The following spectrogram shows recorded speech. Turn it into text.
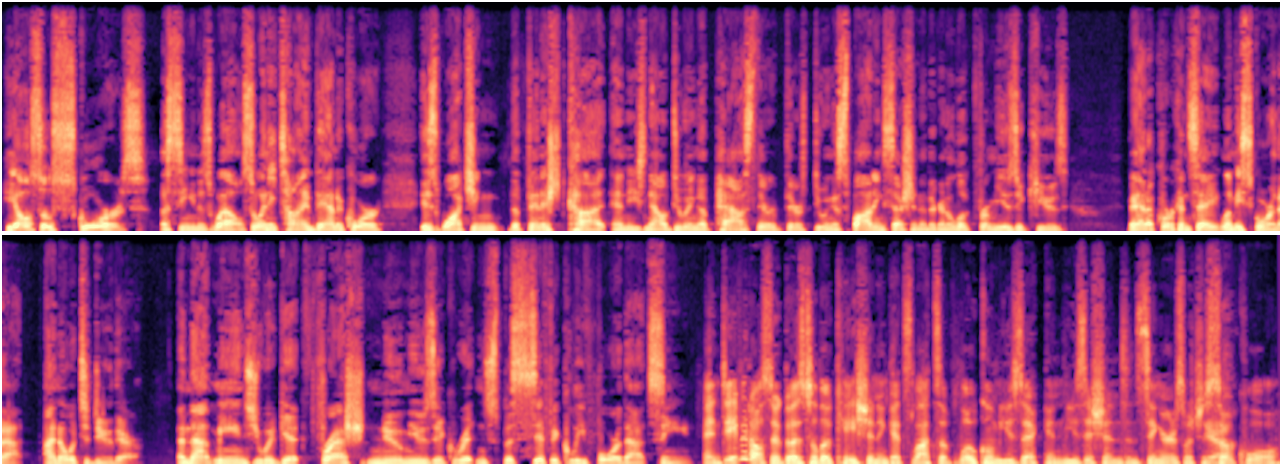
he also scores a scene as well. So anytime Vanacore is watching the finished cut and he's now doing a pass, they're, they're doing a spotting session and they're going to look for music cues. Vanacore can say, let me score that. I know what to do there. And that means you would get fresh new music written specifically for that scene. And David also goes to location and gets lots of local music and musicians and singers, which is Yeah. so cool.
